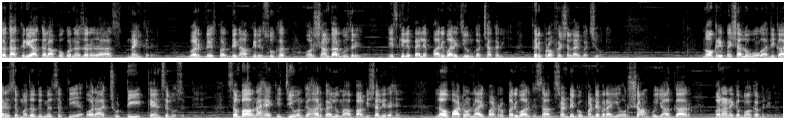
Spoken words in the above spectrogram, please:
तथा क्रियाकलापों को नजरअंदाज नहीं करें। वर्क प्लेस पर दिन आपके लिए सुखद और शानदार गुजरे। इसके लिए पहले पारिवारिक जीवन को अच्छा करिए, फिर प्रोफेशनल लाइफ अच्छी होगी। नौकरी पेशा लोगों को अधिकारियों से मदद भी मिल सकती है और आज छुट्टी कैंसिल हो सकती है। संभावना है कि जीवन के हर पहलू में आप भाग्यशाली रहें। लव पार्टनर लाइफ पार्टनर परिवार के साथ संडे को फंडे बनाइए और शाम को यादगार बनाने का मौका मिलेगा।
